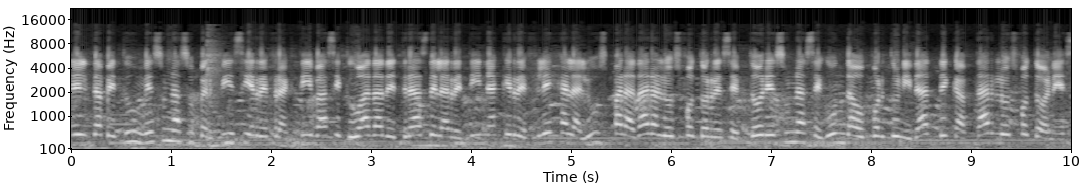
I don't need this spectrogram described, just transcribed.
El tapetum es una superficie refractiva situada detrás de la retina que refleja la luz para dar a los fotorreceptores una segunda oportunidad de captar los fotones.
